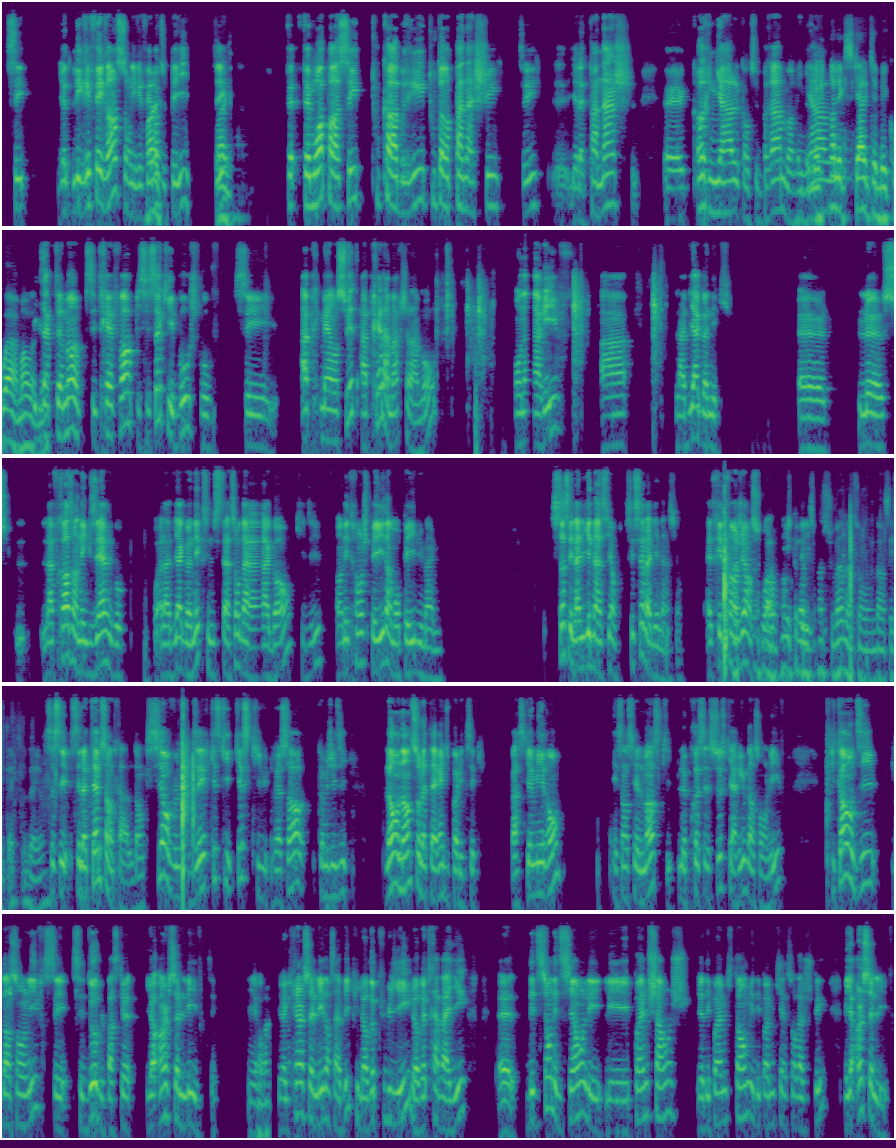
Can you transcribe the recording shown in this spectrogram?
c'est Les références sont les références du pays. Fais-moi passer tout cabré, tout en panaché. Il y a le panache, euh, orignal, quand tu brames orignal. Le lexical québécois à mort. Exactement. C'est très fort. Puis c'est ça qui est beau, je trouve. C'est après... Mais ensuite, après la marche à l'amour, on arrive à la vie agonique. Euh, le... La phrase en exergue à la vie agonique, c'est une citation d'Aragon qui dit En étrange pays dans mon pays lui-même. Ça, c'est l'aliénation. C'est ça l'aliénation être étranger en soi. On souvent dans, son, dans ses textes, d'ailleurs. C'est le thème central. Donc, si on veut dire qu'est-ce qui, qu'est-ce qui ressort, comme j'ai dit, là, on entre sur le terrain du politique. Parce que Miron, essentiellement, ce qui, le processus qui arrive dans son livre, puis quand on dit dans son livre, c'est double parce qu'il y a un seul livre, Miron. Il a écrit un seul livre dans sa vie, puis il l'a republié, il l'a retravaillé. Euh, d'édition en édition, les, les poèmes changent. Il y a des poèmes qui tombent, il y a des poèmes qui sont rajoutés, mais il y a un seul livre.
